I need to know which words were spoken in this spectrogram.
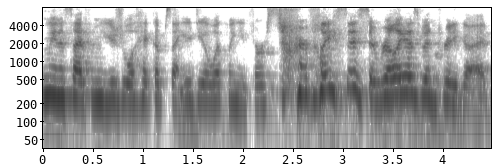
i mean aside from usual hiccups that you deal with when you first start places it really has been pretty good.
